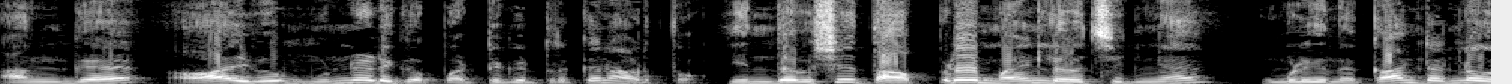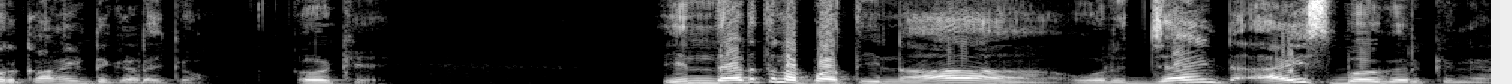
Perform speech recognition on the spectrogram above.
அங்கே ஆய்வு முன்னெடுக்கப்பட்டுக்கிட்டு இருக்குன்னு அர்த்தம். இந்த விஷயத்தை அப்படியே மைண்டில் வச்சுக்கோங்க. உங்களுக்கு இந்த கான்டென்ட்டில் ஒரு கனெக்ட் கிடைக்கும். ஓகே இந்த இடத்துல பார்த்தீங்கன்னா ஒரு ஜாயிண்ட் ஐஸ்பர்க் இருக்குங்க.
